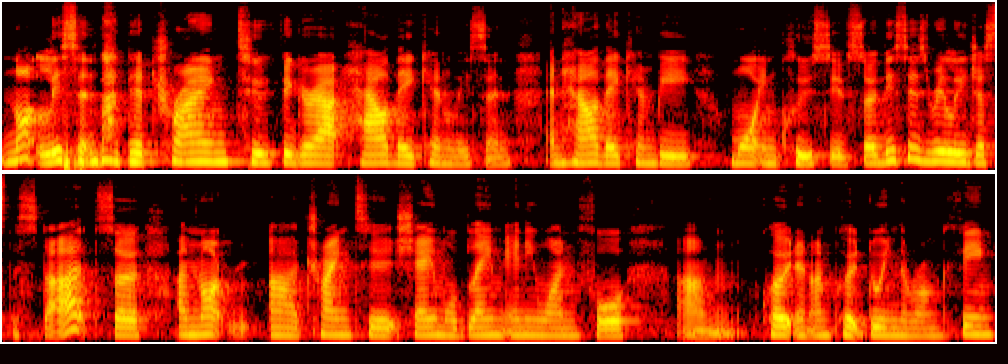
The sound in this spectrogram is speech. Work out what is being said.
not listen, but they're trying to figure out how they can listen and how they can be more inclusive. So, this is really just the start. So, I'm not uh, trying to shame or blame anyone for um, quote and unquote doing the wrong thing,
